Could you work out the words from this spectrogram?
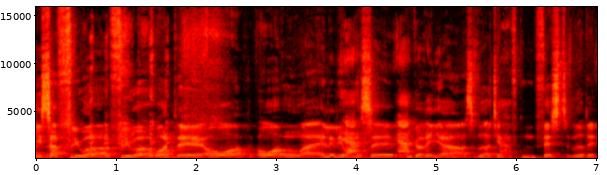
de så flyver, flyver rundt øh, og over, overvåger alle elevernes ja, øh, byggerier ja. og så videre, og de har haft en fest ud af det.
